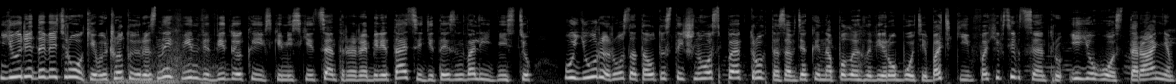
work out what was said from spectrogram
Юрі 9 років, і чотири з них він відвідує Київський міський центр реабілітації дітей з інвалідністю. У Юри розлад аутистичного спектру, та завдяки наполегливій роботі батьків, фахівців центру і його старанням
